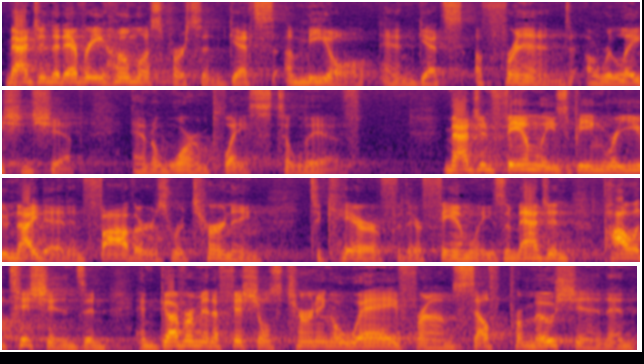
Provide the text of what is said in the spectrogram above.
Imagine that every homeless person gets a meal and gets a friend, a relationship, and a warm place to live. Imagine families being reunited and fathers returning to care for their families. Imagine politicians and, and government officials turning away from self promotion and,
